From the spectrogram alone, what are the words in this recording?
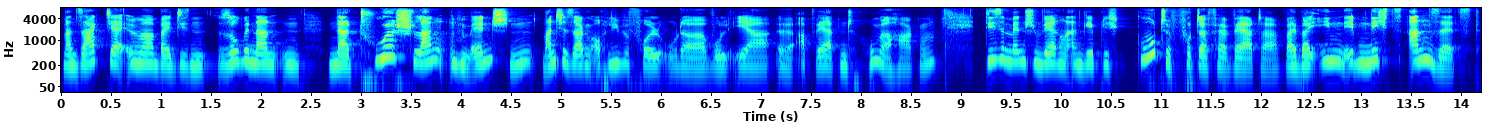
man sagt ja immer bei diesen sogenannten naturschlanken Menschen, manche sagen auch liebevoll oder wohl eher äh, abwertend Hungerhaken, diese Menschen wären angeblich gute Futterverwerter, weil bei ihnen eben nichts ansetzt.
